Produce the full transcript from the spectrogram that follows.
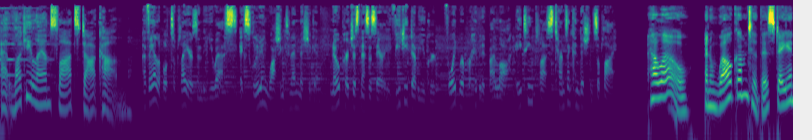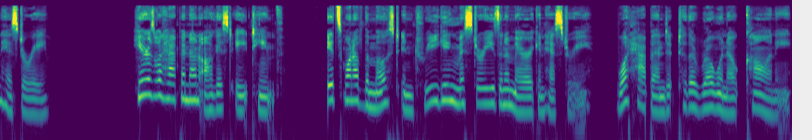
at LuckyLandSlots.com. Available to players in the U.S., excluding Washington and Michigan. No purchase necessary. VGW Group. Void where prohibited by law. 18 plus. Terms and conditions apply. Hello, and welcome to This Day in History. Here's what happened on August 18th. It's one of the most intriguing mysteries in American history. What happened to the Roanoke colony?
